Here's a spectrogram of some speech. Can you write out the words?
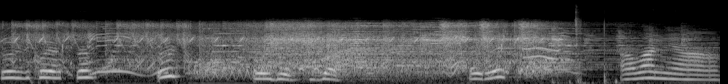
Şöyle bir koy attım. Öl. Öldü. Güzel. Hayır hayır. Aman ya.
